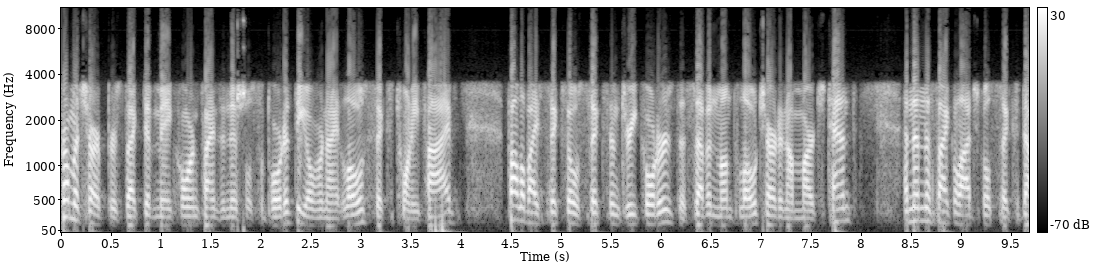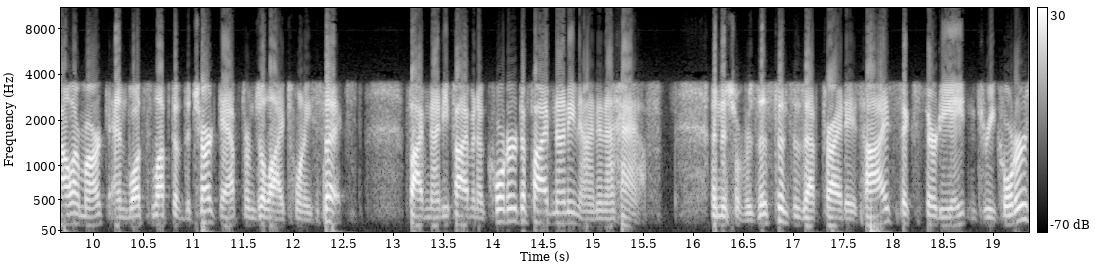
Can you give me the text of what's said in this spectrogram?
From a chart perspective, May corn finds initial support at the overnight low, 625, followed by 606 and three quarters, the seven month low charted on March 10th, and then the psychological $6 mark and what's left of the chart gap from July 26th, 595 and a quarter to 599 and a half. Initial resistance is at Friday's high, 638 and three quarters,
